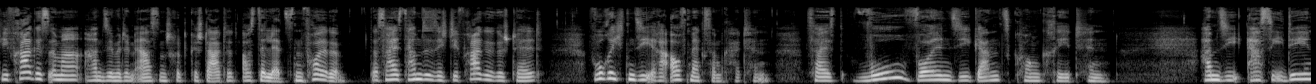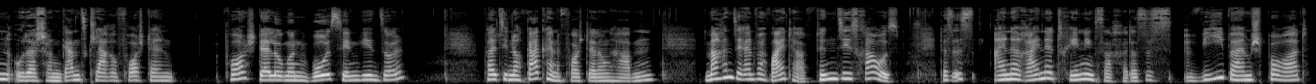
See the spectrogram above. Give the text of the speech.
Die Frage ist immer, haben Sie mit dem ersten Schritt gestartet aus der letzten Folge? Das heißt, haben Sie sich die Frage gestellt, wo richten Sie Ihre Aufmerksamkeit hin? Das heißt, wo wollen Sie ganz konkret hin? Haben Sie erste Ideen oder schon ganz klare Vorstellungen, wo es hingehen soll? Falls Sie noch gar keine Vorstellung haben, machen Sie einfach weiter, finden Sie es raus. Das ist eine reine Trainingssache. Das ist wie beim Sport.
